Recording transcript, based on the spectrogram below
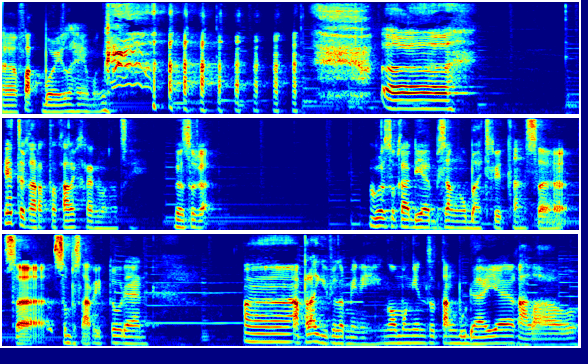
Uh, fuckboy lah emang. Uh, itu karakter kali keren banget sih. Gue suka gue suka dia bisa ngubah cerita se, se sebesar itu dan uh, apalagi film ini ngomongin tentang budaya kalau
